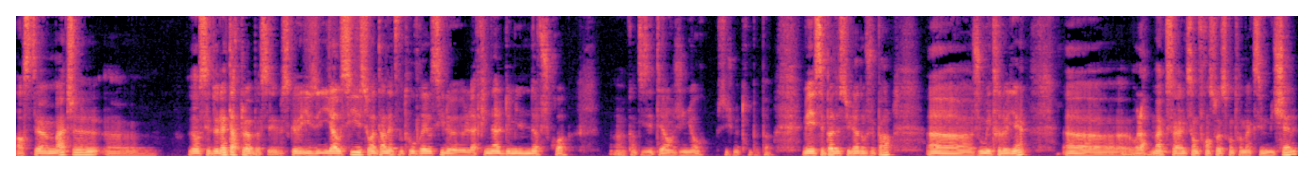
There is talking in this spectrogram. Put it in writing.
Alors c'était un match, euh, c'est de l'interclub. C'est parce que il y a aussi sur internet, vous trouverez aussi le, la finale 2009, je crois, euh, quand ils étaient en junior, si je me trompe pas. Mais c'est pas de celui-là dont je parle. Euh, je vous mettrai le lien. Euh, voilà, Max Alexandre Françoise contre Maxime Michel.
